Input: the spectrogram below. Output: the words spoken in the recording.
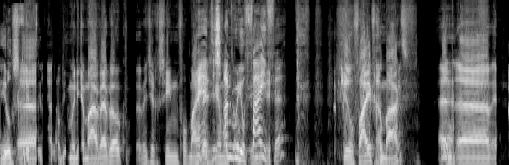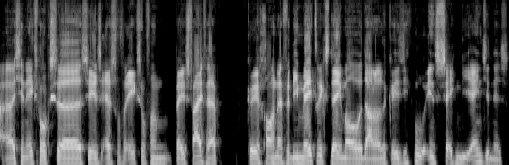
Heel scripted. Uh, op die manier. Maar we hebben ook, weet je, gezien, volgens mij... Nee, deze het is Unreal 5, hè? Unreal 5 gemaakt. En uh, als je een Xbox Series S of X of een PS5 hebt, kun je gewoon even die Matrix demo downloaden. Dan kun je zien hoe insane die engine is.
